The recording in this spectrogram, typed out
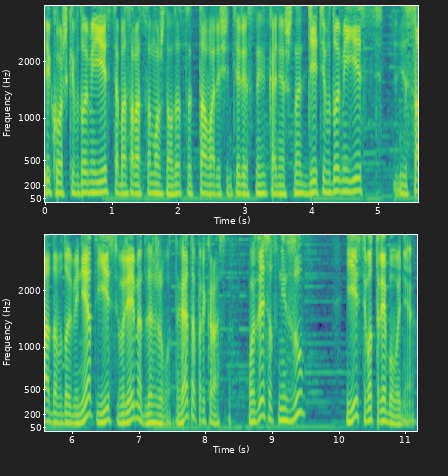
И кошки в доме есть, обосраться можно. Вот этот товарищ интересный, конечно. Дети в доме есть, сада в доме нет, есть время для животных. Это прекрасно. Вот здесь вот внизу есть его требования.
